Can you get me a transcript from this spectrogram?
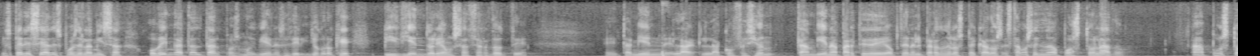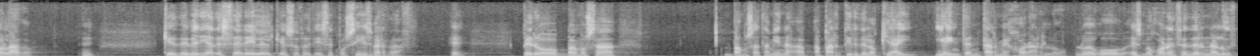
espérese a después de la misa o venga tal, tal. Pues muy bien, es decir, yo creo que pidiéndole a un sacerdote eh, también la, confesión, también aparte de obtener el perdón de los pecados, estamos haciendo apostolado. Apostolado. ¿eh? Que debería de ser él el que se ofreciese, pues sí, es verdad. ¿eh? Pero vamos a, vamos a también a, partir de lo que hay y a intentar mejorarlo. Luego, es mejor encender una luz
